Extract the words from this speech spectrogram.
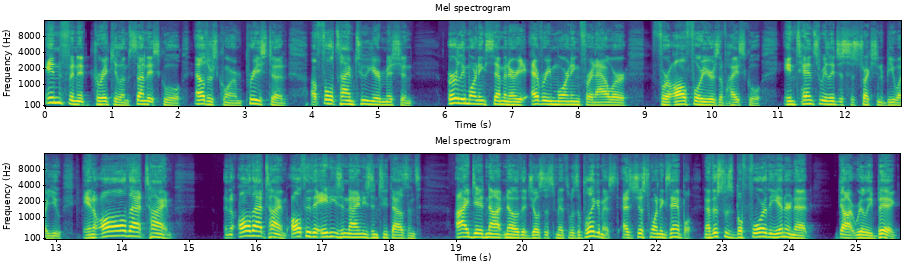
infinite curriculum Sunday school, elders quorum, priesthood, a full time two year mission, early morning seminary every morning for an hour for all four years of high school, intense religious instruction at BYU. In all that time, and all that time, all through the 80s and 90s and 2000s, I did not know that Joseph Smith was a polygamist, as just one example. Now, this was before the internet got really big.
